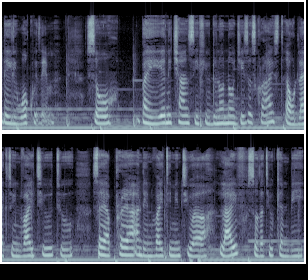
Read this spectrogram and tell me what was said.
daily walk with Him. So, by any chance, if you do not know Jesus Christ, I would like to invite you to say a prayer and invite Him into your life so that you can be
